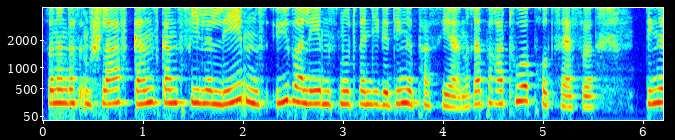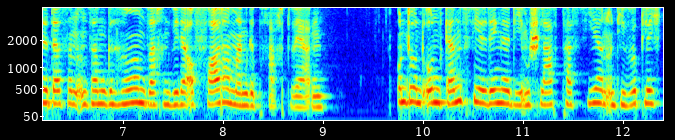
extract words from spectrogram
sondern dass im Schlaf ganz, ganz viele lebens-, überlebensnotwendige Dinge passieren, Reparaturprozesse, Dinge, dass in unserem Gehirn Sachen wieder auf Vordermann gebracht werden. Und, und, und ganz viele Dinge, die im Schlaf passieren und die wirklich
